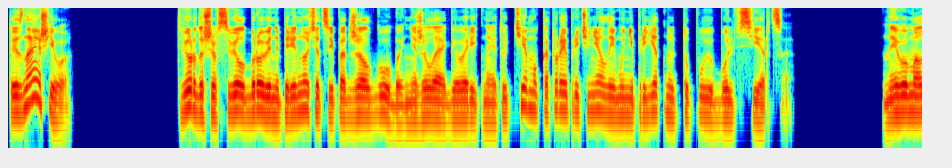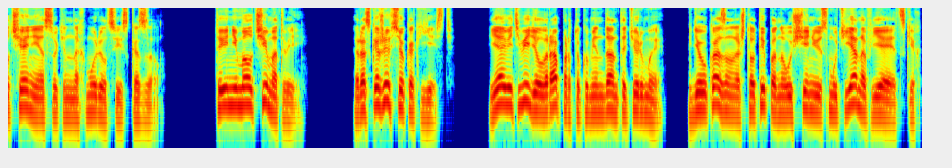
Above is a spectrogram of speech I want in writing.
Ты знаешь его?» Твердышев свел брови на переносице и поджал губы, не желая говорить на эту тему, которая причиняла ему неприятную тупую боль в сердце. На его молчание Осокин нахмурился и сказал. «Ты не молчи, Матвей. Расскажи все как есть. Я ведь видел рапорт у коменданта тюрьмы, где указано, что ты по наущению смутьянов яецких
